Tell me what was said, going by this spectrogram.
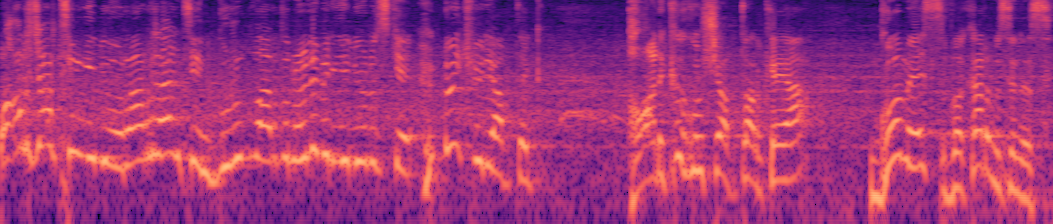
Arjantin gidiyor Arjantin. Gruplardan öyle bir geliyoruz ki 3-1 yaptık. Harika koşu yaptı arkaya. Gomez bakar mısınız?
